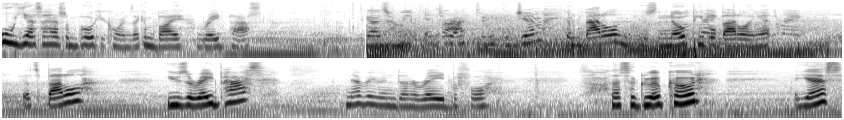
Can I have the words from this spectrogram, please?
Oh yes, I have some Pokecoins. I can buy raid pass. Guys, we've interacted with the gym. You can battle. There's no people battling it. Let's battle. Use a raid pass. Never even done a raid before. So that's the group code. I guess.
